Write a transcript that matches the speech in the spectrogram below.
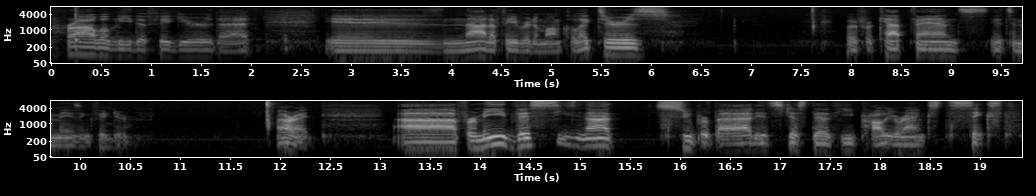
probably the figure that is not a favorite among collectors. But for Cap fans, it's an amazing figure. All right. Uh, for me, this he's not super bad. It's just that he probably ranks sixth.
